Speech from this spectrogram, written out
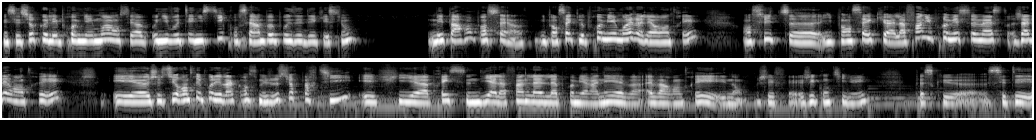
Mais c'est sûr que les premiers mois, au niveau tennistique, on s'est un peu posé des questions. Mes parents pensaient, hein, ils pensaient que le premier mois j'allais rentrer. Ensuite, ils pensaient qu'à la fin du premier semestre j'allais rentrer. Et je suis rentrée pour les vacances, mais je suis repartie. Et puis après, ils se sont dit à la fin de la, première année, elle va, elle va rentrer. Et non, j'ai continué parce que euh, c'était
